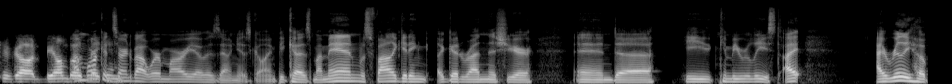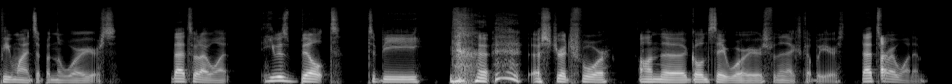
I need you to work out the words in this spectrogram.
good God, Biyombo. I'm more making, concerned about where Mario Hezonja is going because my man was finally getting a good run this year, and uh, he can be released. I I really hope he winds up in the Warriors. That's what I want. He was built to be a stretch four on the Golden State Warriors for the next couple of years. That's where I want him.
